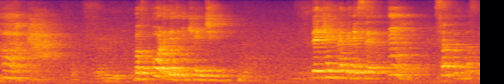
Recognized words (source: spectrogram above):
Oh, God. Before they did EKG, they came back and they said, mm, something must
